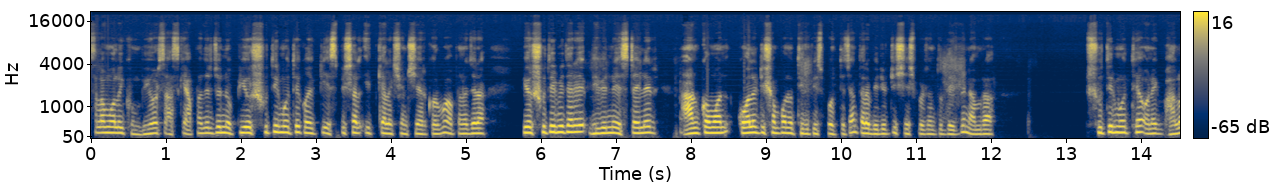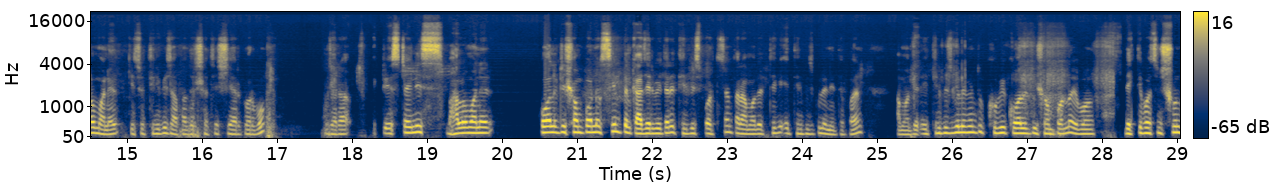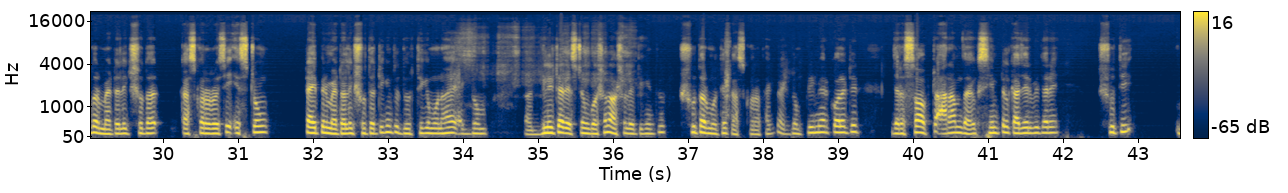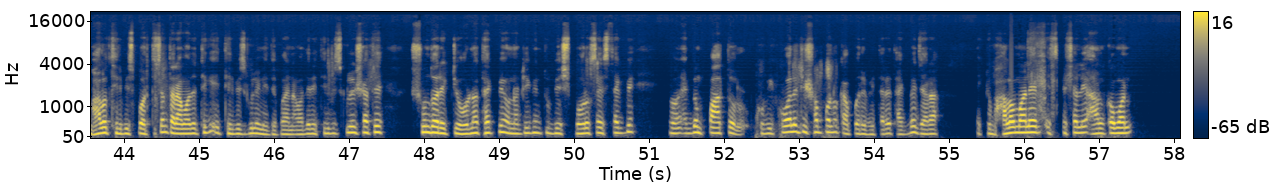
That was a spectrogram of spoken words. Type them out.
আসসালামু আলাইকুম ভিউয়ার্স, আজকে আপনাদের জন্য পিওর সুতির মধ্যে কয়েকটি স্পেশাল ঈদ কালেকশন শেয়ার করব। আপনারা যারা পিওর সুতির ভিতরে বিভিন্ন স্টাইলের আনকমন কোয়ালিটি সম্পন্ন থ্রি পিস পড়তে চান, তারা ভিডিওটি শেষ পর্যন্ত দেখবেন। আমরা সুতির মধ্যে অনেক ভালো মানের কিছু থ্রি পিস আপনাদের সাথে শেয়ার করব। যারা একটু স্টাইলিশ ভালো মানের কোয়ালিটি সম্পন্ন সিম্পল কাজের ভিতরে থ্রি পিস পড়তে চান, তারা আমাদের থেকে এই থ্রি পিসগুলো নিতে পারেন। আমাদের এই থ্রি পিসগুলো কিন্তু খুবই কোয়ালিটি সম্পন্ন এবং দেখতে পাচ্ছেন সুন্দর মেটালিক সুতার কাজ করা রয়েছে। স্ট্রং টাইপের মেটালিক সুতাটি কিন্তু দূর থেকে মনে হয় একদম গ্লিটার স্ট্রং বসানো। আসলে এটি কিন্তু সুতার মধ্যে কাজ করা থাকবে। একদম প্রিমিয়ার কোয়ালিটির যারা সফট আরামদায়ক সিম্পল কাজের ভিতরে সুতি ভালো থ্রি পিস পড়তে চান, তারা আমাদের থেকে এই থ্রি পিসগুলো নিতে পারেন। আমাদের এই থ্রি পিসগুলোর সাথে সুন্দর একটি ওড়না থাকবে। ওড়নাটি কিন্তু বেশ বড় সাইজ থাকবে এবং একদম পাতল, খুবই কোয়ালিটি সম্পন্ন কাপড়ের ভিতরে থাকবে। যারা একটু ভালো মানের স্পেশালি আনকমন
